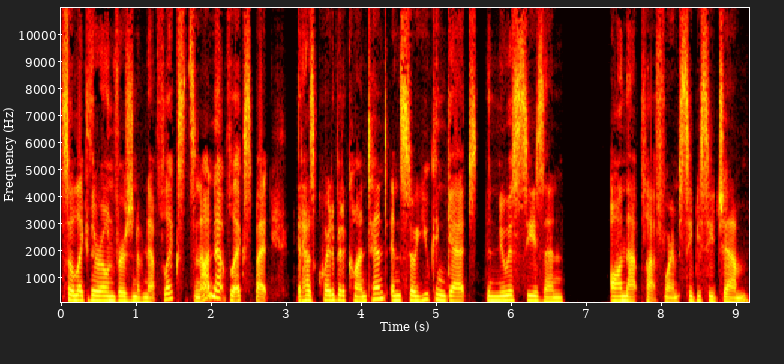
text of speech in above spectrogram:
So, like their own version of Netflix. It's not Netflix, but it has quite a bit of content. And so you can get the newest season on that platform, CBC Gem,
